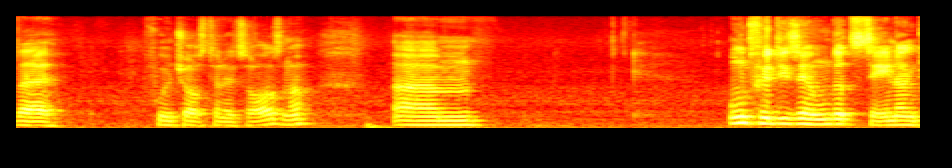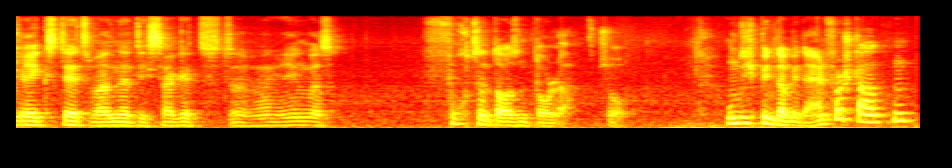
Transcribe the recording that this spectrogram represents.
weil vorhin schaust du ja nicht so aus, ne? Ähm, und für diese 100 Szenen kriegst du jetzt, weiß nicht, ich sage jetzt äh, irgendwas, 15.000 Dollar. So. Und ich bin damit einverstanden,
